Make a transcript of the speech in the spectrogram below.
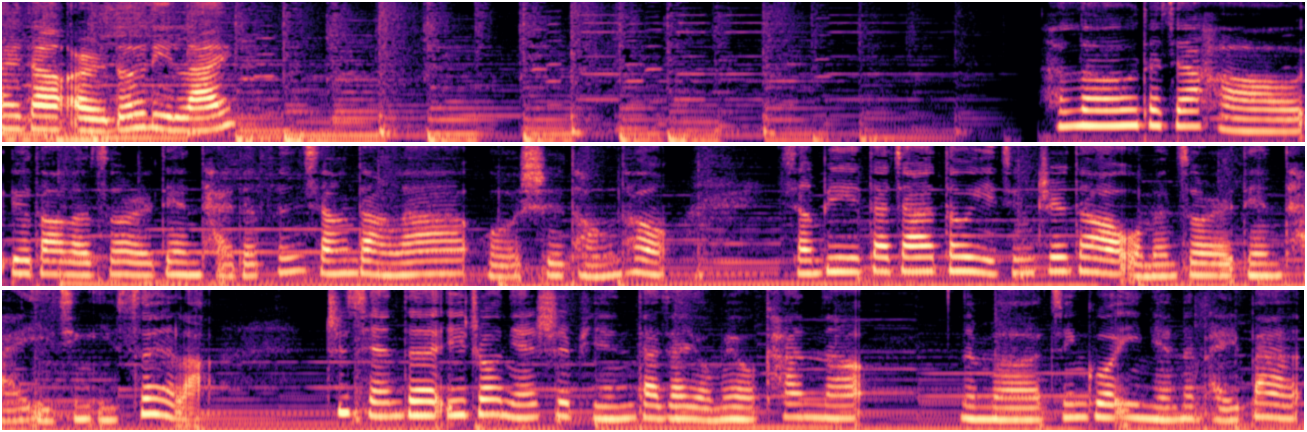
快到耳朵里来！Hello，大家好，又到了左耳电台的分享档啦，我是彤彤。想必大家都已经知道，我们左耳电台已经一岁了。之前的一周年视频，大家有没有看呢？那么经过一年的陪伴，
